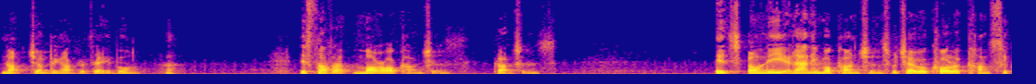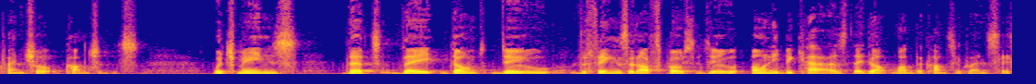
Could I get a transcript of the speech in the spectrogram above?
not jumping onto the table. it's not a moral conscience, conscience. It's only an animal conscience, which I will call a consequential conscience, which means that they don't do the things they're not supposed to do only because they don't want the consequences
